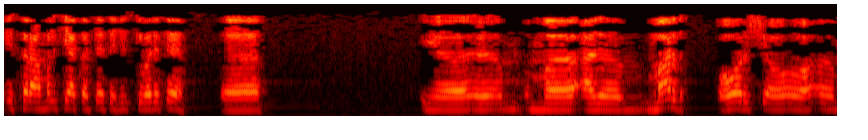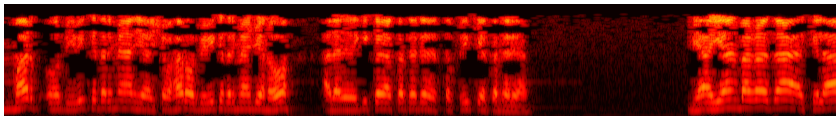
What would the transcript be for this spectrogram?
اس طرح عمل کیا کرتے تھے، جس کی وجہ سے مرد اور مرد اور بیوی کے درمیان یا شوہر اور بیوی کے درمیان جو ہے نا وہ علیحدگی کیا کرتے تھے، تفریق کیا کرتے تھے۔ یا ین بغضا کلا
